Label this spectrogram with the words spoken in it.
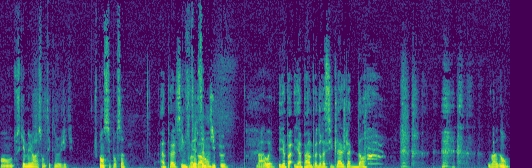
en tout ce qui est amélioration technologique? Je pense c'est pour ça. Apple, c'est une fois par un an. petit peu. Bah ouais. Il n'y a, pas- y a pas un peu de recyclage là-dedans? Bah non.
